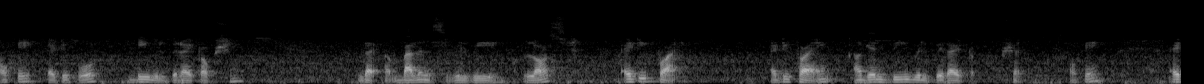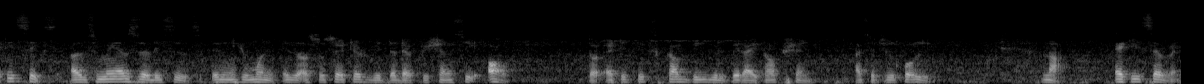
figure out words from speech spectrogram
Okay 84 d will be right option. The uh, balance will be lost. 85 85 again b will be right option. Okay 86 alzheimer's disease in human is associated with the deficiency of so 86 ka b will be right option acetylcholine. Now 87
